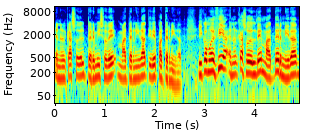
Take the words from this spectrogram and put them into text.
en el caso del permiso de maternidad y de paternidad. Y como decía, en el caso del de maternidad,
